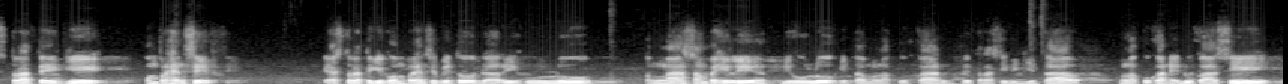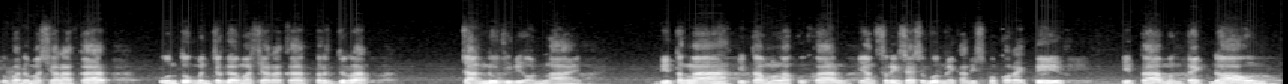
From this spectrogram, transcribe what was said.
strategi komprehensif. Ya, strategi komprehensif itu dari hulu, tengah sampai hilir. Di hulu kita melakukan literasi digital, melakukan edukasi kepada masyarakat untuk mencegah masyarakat terjerat candu judi online. Di tengah kita melakukan yang sering saya sebut mekanisme korektif. Kita men-take down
